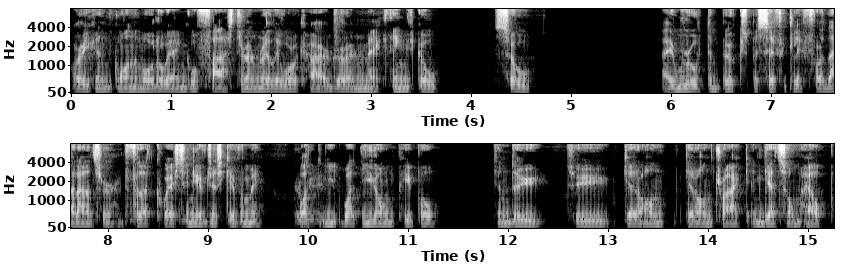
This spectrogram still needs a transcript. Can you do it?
or you can go on the motorway and go faster and really work harder and make things go. So I wrote the book specifically for that answer, for that question you've just given me. What what young people can do to get on get on track and get some help.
